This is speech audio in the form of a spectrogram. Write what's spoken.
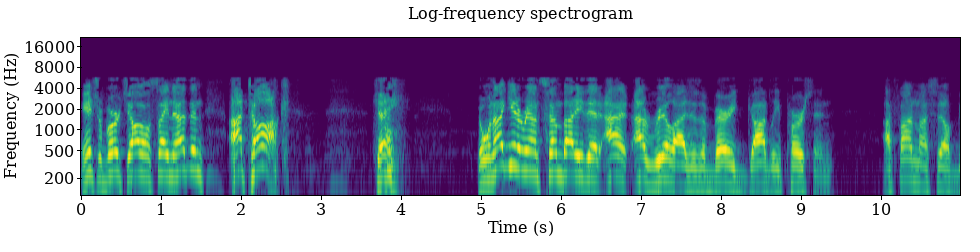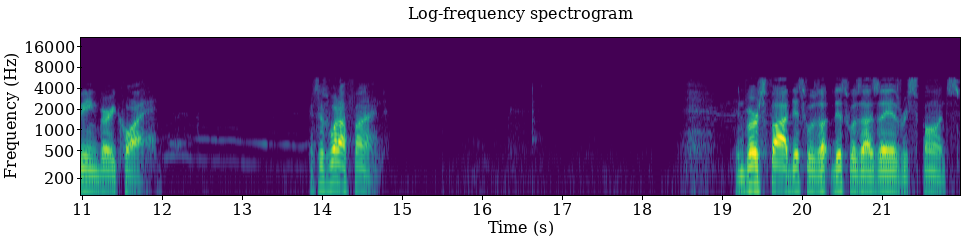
Introverts, y'all don't say nothing. I talk. Okay? But when I get around somebody that I, I realize is a very godly person, I find myself being very quiet. It's just what I find. In verse 5, this was, this was Isaiah's response.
